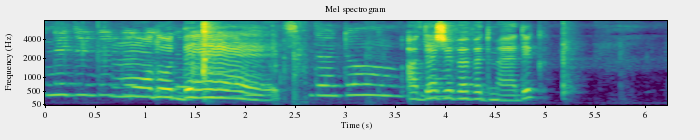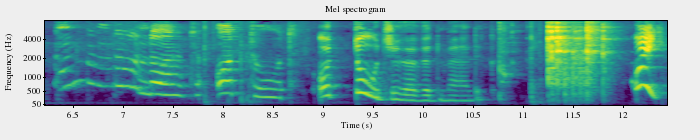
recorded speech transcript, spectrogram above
Ду-ду-ду-ду-ду. Молодець. А де живе ведмедик? Ду-ду. Отут. От тут живе ведмедик. Ой!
